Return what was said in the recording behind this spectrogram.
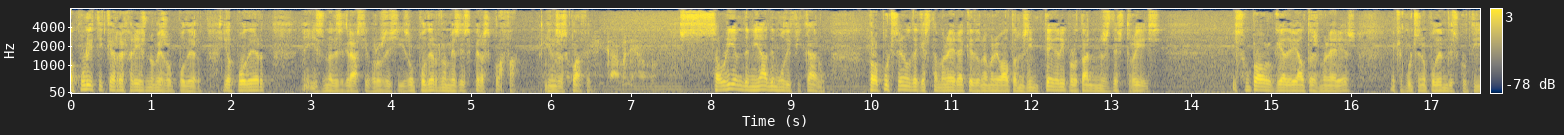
la política refereix només al poder, i el poder, és una desgràcia però és així, el poder només és per esclafar, i ens esclafen. S'hauríem de mirar de modificar-ho, però potser no d'aquesta manera que d'una manera o altra ens integra i per tant ens destrueix i suposo que hi ha d'haver altres maneres eh, que potser no podem discutir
